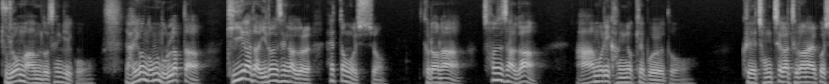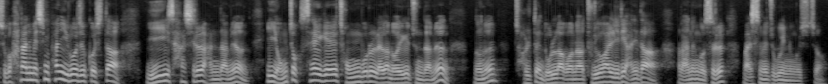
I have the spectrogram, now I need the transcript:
두려운 마음도 생기고 야 이건 너무 놀랍다. 기이하다 이런 생각을 했던 것이죠. 그러나 천사가 아무리 강력해 보여도 그의 정체가 드러날 것이고 하나님의 심판이 이루어질 것이다. 이 사실을 안다면 이 영적 세계의 정보를 내가 너에게 준다면 너는 절대 놀라거나 두려워할 일이 아니다. 라는 것을 말씀해 주고 있는 것이죠.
